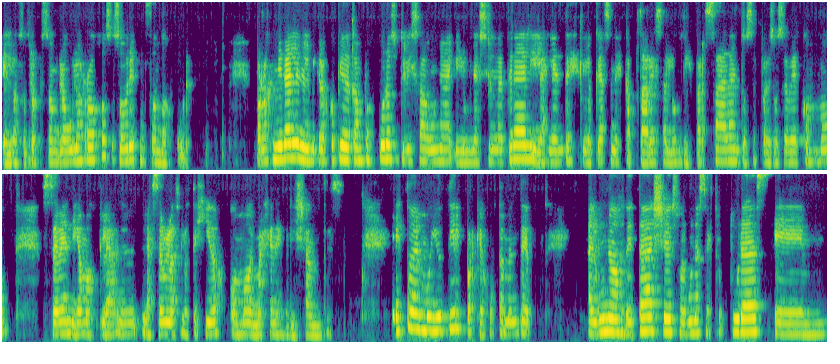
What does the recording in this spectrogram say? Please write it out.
eh, los otros que son glóbulos rojos sobre un fondo oscuro. Por lo general, en el microscopio de campo oscuro se utiliza una iluminación lateral y las lentes lo que hacen es captar esa luz dispersada, entonces por eso se ve como se ven, digamos, la- las células y los tejidos como imágenes brillantes. Esto es muy útil porque justamente algunos detalles o algunas estructuras em,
